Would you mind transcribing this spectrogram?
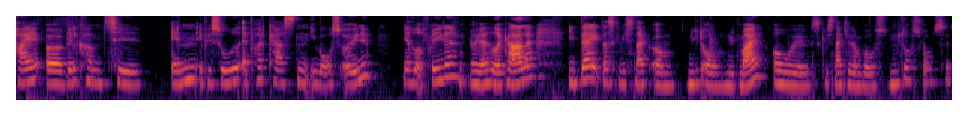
Hej og velkommen til anden episode af podcasten I Vores Øjne. Jeg hedder Frida. Og jeg hedder Carla. I dag der skal vi snakke om nyt år, nyt mig, og øh, skal vi snakke lidt om vores nytårsfortsæt.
